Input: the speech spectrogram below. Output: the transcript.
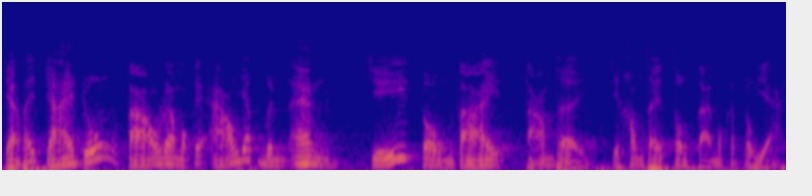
Trạng thái chạy trốn tạo ra một cái ảo giác bình an chỉ tồn tại tạm thời, chứ không thể tồn tại một cách lâu dài.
